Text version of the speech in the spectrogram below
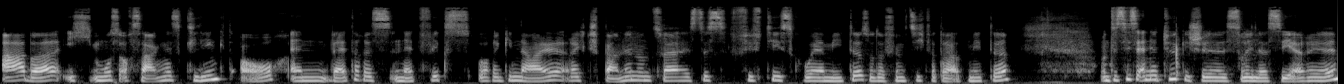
Aber ich muss auch sagen, es klingt auch ein weiteres Netflix-Original recht spannend und zwar heißt es 50 Square Meters oder 50 Quadratmeter. Und es ist eine türkische Thriller-Serie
